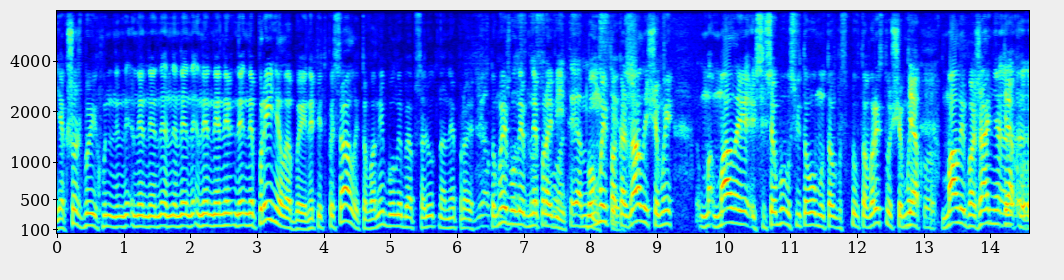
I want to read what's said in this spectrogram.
Якщо ж би їх не не, не, не, не, не, не прийняли би, не підписали, то вони були б абсолютно неправі. То ми були б неправі. Бо ми показали, що ми мали всьому світовому співтовариству, що ми Дякую. мали бажання Дякую.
